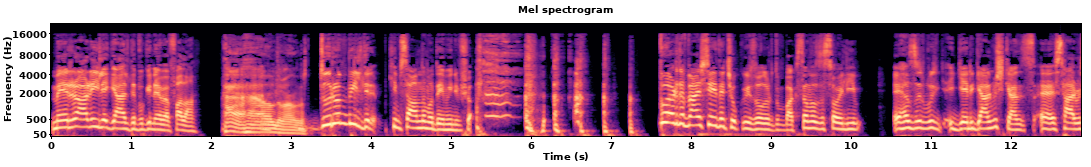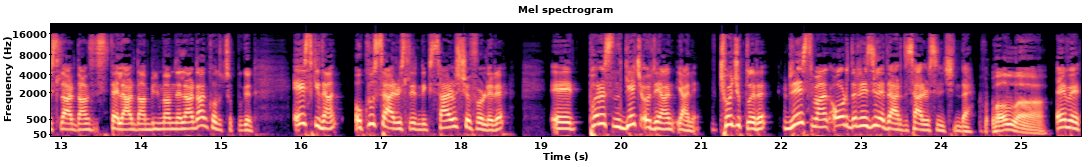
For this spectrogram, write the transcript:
Merrari ile geldi bugün eve falan. Ha ha anladım anladım. Durum bildirim. Kimse anlamadı eminim şu an. Bu arada ben şeyde çok uyuz olurdum bak sana da söyleyeyim. E, hazır bu geri gelmişken e, servislerden, sitelerden bilmem nelerden konuştuk bugün. Eskiden okul servislerindeki servis şoförleri e, parasını geç ödeyen yani çocukları resmen orada rezil ederdi servisin içinde. Valla. Evet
